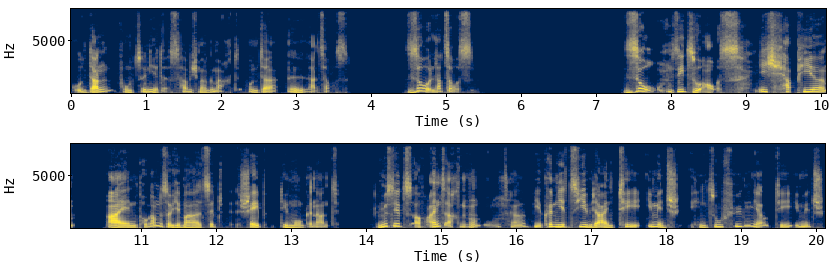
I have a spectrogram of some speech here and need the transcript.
Und dann funktioniert das. Habe ich mal gemacht unter Lazarus. So, Lazarus. So, sieht so aus. Ich habe hier ein Programm, das habe ich mal Set Shape Demo genannt. Wir müssen jetzt auf eins achten. Ne? Ja, wir können jetzt hier wieder ein T-Image hinzufügen. Ja, T-Image.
